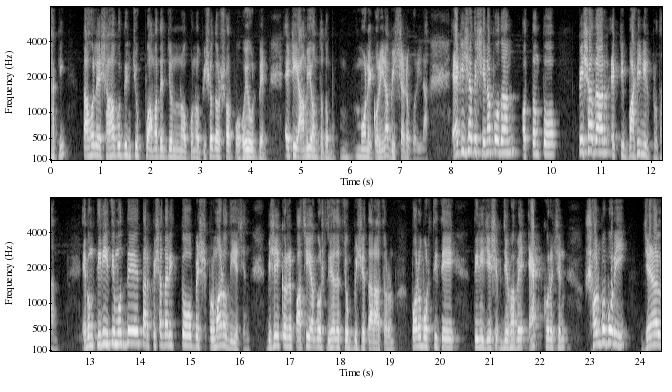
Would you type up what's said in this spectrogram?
থাকি তাহলে শাহাবুদ্দিন চুপ্পু আমাদের জন্য কোনো বিষদর সর্প হয়ে উঠবেন, এটি আমি অন্তত মনে করি না, বিশ্বাসও করি না। একই সাথে সেনাপ্রধান অত্যন্ত পেশাদার একটি বাহিনীর প্রধান এবং তিনি ইতিমধ্যে তার পেশাদারিত্ব বেশ প্রমাণও দিয়েছেন। বিশেষ করে পাঁচই আগস্ট দুই হাজার চব্বিশে তার আচরণ। পরবর্তীতে তিনি যে যেভাবে অ্যাক্ট করেছেন, সর্বোপরি জেনারেল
